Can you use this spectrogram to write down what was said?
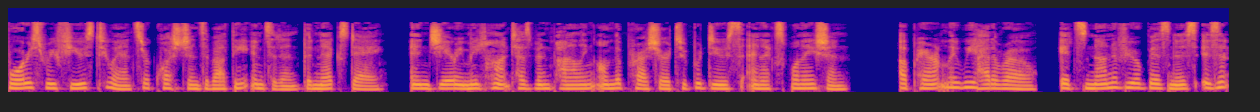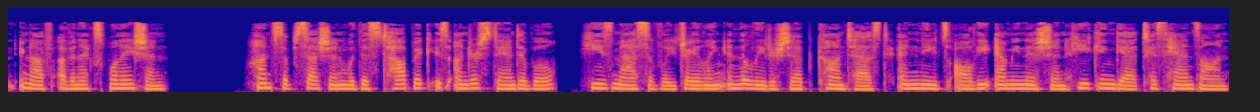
Boris refused to answer questions about the incident the next day, and Jeremy Hunt has been piling on the pressure to produce an explanation. Apparently we had a row. It's none of your business isn't enough of an explanation. Hunt's obsession with this topic is understandable, he's massively trailing in the leadership contest and needs all the ammunition he can get his hands on.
